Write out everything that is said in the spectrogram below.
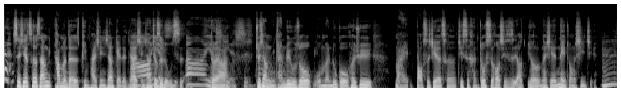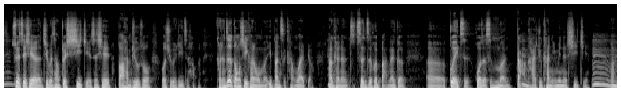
这些车商他们的品牌形象给人家的形象就是如此啊。哦、对啊，也是。就像你看，例如说，我们如果会去买保时捷的车，其实很多时候其实要要有那些内装细节。嗯。所以这些人基本上对细节这些，包含譬如说，我举个例子好了，可能这个东西可能我们一般只看外表，他可能甚至会把那个。呃，柜子或者是门打开去看里面的细节，嗯，啊，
